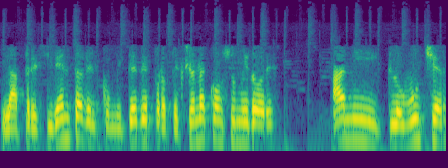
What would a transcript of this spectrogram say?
la presidenta del Comité de Protección a Consumidores Annie Klobucher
